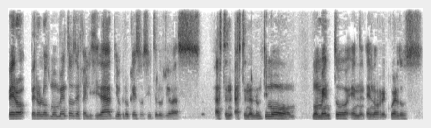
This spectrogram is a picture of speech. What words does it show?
Pero, pero los momentos de felicidad, yo creo que eso sí te los llevas hasta, hasta en el último momento en, en los recuerdos.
